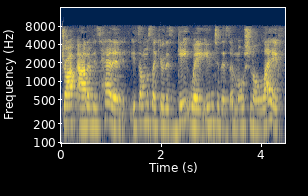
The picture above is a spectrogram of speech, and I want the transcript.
drop out of his head and it's almost like you're this gateway into this emotional life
